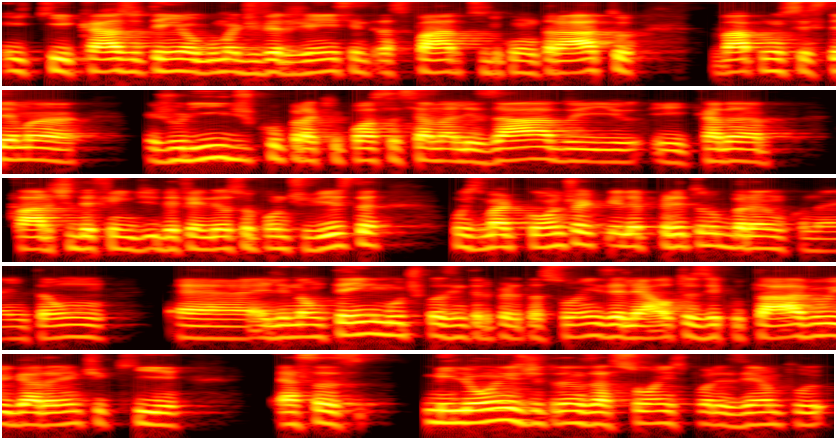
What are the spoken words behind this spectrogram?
e que caso tenha alguma divergência entre as partes do contrato vá para um sistema jurídico para que possa ser analisado e, e cada parte defende, defender o seu ponto de vista. O smart contract ele é preto no branco, né? Então é, ele não tem múltiplas interpretações, ele é auto-executável e garante que essas milhões de transações, por exemplo,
